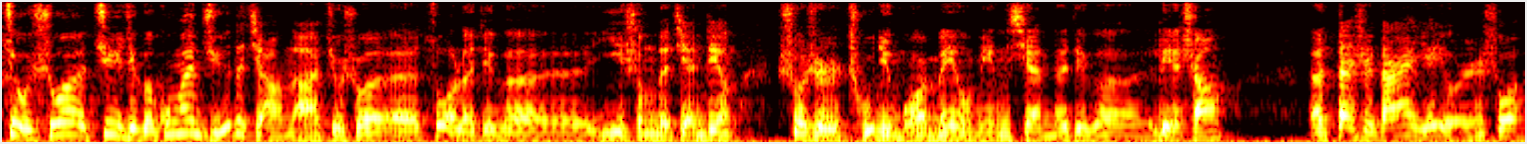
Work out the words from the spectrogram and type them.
就说据这个公安局的讲呢，就说呃做了这个医生的鉴定，说是处女膜没有明显的这个裂伤，呃，但是当然也有人说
